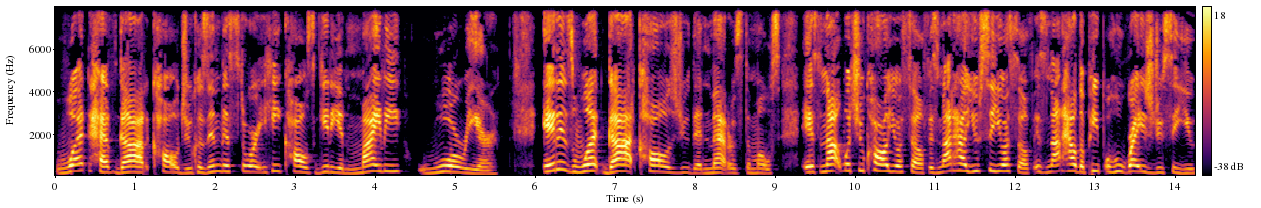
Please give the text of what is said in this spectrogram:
What has God called you? Because in this story, he calls Gideon mighty warrior. It is what God calls you that matters the most. It's not what you call yourself. It's not how you see yourself. It's not how the people who raised you see you.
